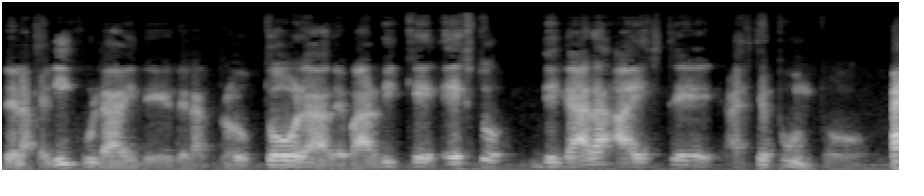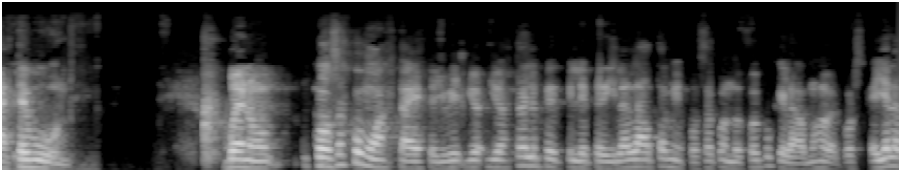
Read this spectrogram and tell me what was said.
de, la película y de, la productora de Barbie que esto llegara a este, a este punto? A este punto. Bueno, cosas como hasta este. Yo, yo, hasta le, le, pedí la lata a mi esposa cuando fue porque la vamos a ver por... Ella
